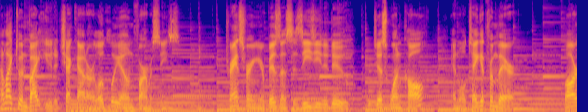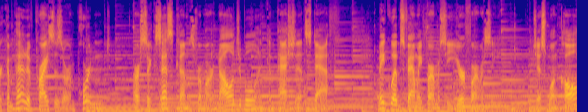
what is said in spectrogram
I'd like to invite you to check out our locally owned pharmacies. Transferring your business is easy to do. Just one call, and we'll take it from there. While our competitive prices are important, our success comes from our knowledgeable and compassionate staff. Make Webb's Family Pharmacy your pharmacy. Just one call,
